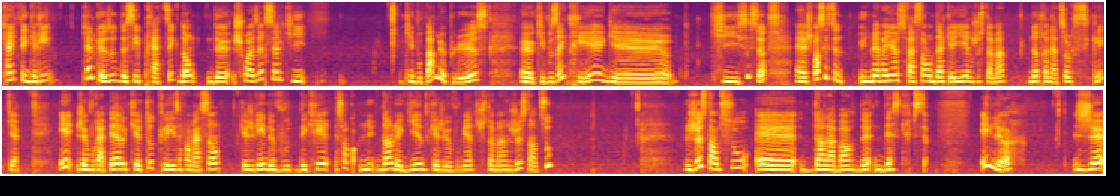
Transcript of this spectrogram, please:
qu'intégrer quelques-unes de ces pratiques, donc de choisir celles qui qui vous parle le plus, euh, qui vous intrigue, euh, qui. C'est ça. Euh, je pense que c'est une, merveilleuse façon d'accueillir justement notre nature cyclique. Et je vous rappelle que toutes les informations que je viens de vous décrire sont contenues dans le guide que je vais vous mettre justement juste en dessous. Juste en dessous dans la barre de description. Et là, je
